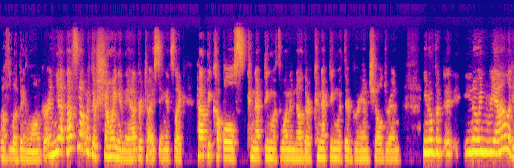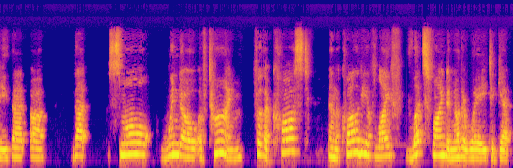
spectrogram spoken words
of living longer. And yet, that's not what they're showing in the advertising. It's like happy couples connecting with one another, connecting with their grandchildren. You know, but uh, you know, in reality, that uh, that small window of time for the cost and the quality of life, let's find another way to get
